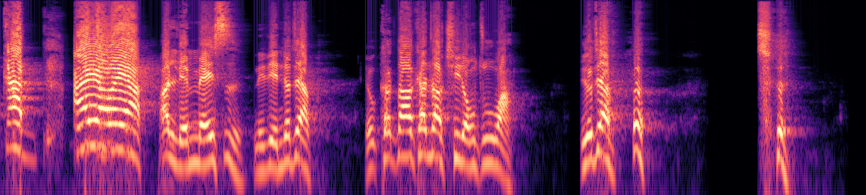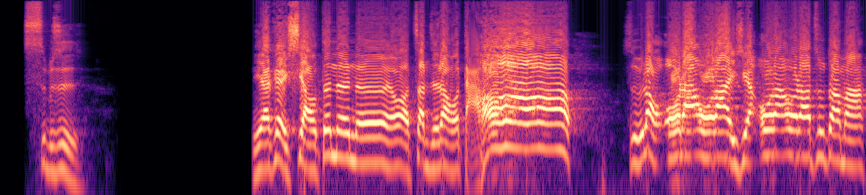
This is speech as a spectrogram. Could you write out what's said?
干，哎呀喂呀，啊脸没事，你脸就这样，有看大家看到七龙珠嘛？你就这样，哼，切，是不是？你还可以笑，噔噔噔，好站着让我打，哦。是不是让我哦啦哦啦一下，哦啦哦啦，知道吗？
